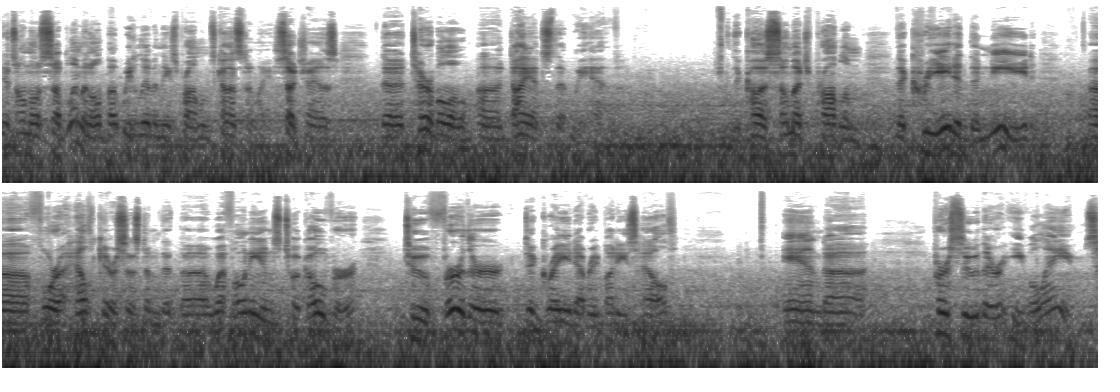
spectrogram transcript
it's almost subliminal, but we live in these problems constantly, such as the terrible uh, diets that we have that caused so much problem that created the need uh, for a healthcare system that the Wefonians took over to further degrade everybody's health and uh, pursue their evil aims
